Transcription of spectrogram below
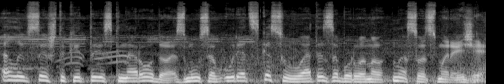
Але все ж таки тиск народу змусив уряд скасувати заборону на соцмережі.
